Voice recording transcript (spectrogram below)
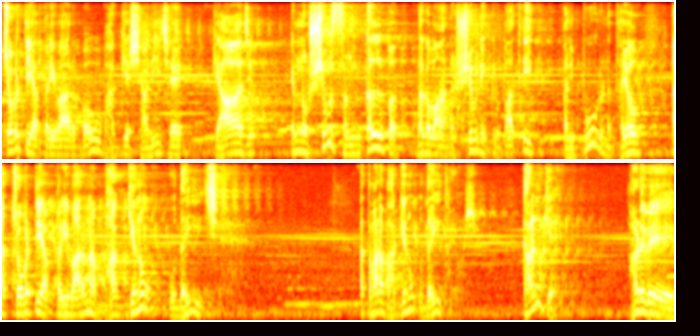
ચોવટિયા પરિવાર બહુ ભાગ્યશાળી છે કે આજ એમનો શિવ સંકલ્પ ભગવાન શિવની કૃપાથી પરિપૂર્ણ થયો. આ ચોવટિયા પરિવારના ભાગ્યનો ઉદય છે. આ તમારા ભાગ્યનો ઉદય થયો છે. કારણ કે હળવે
